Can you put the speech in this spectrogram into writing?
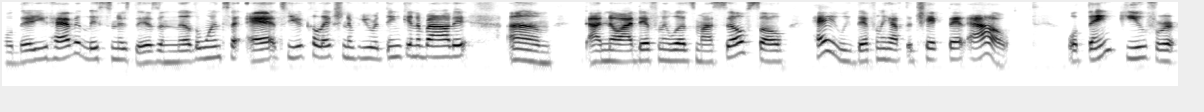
Well, there you have it, listeners. There's another one to add to your collection if you were thinking about it. Um, I know I definitely was myself. So, hey, we definitely have to check that out. Well, thank you for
